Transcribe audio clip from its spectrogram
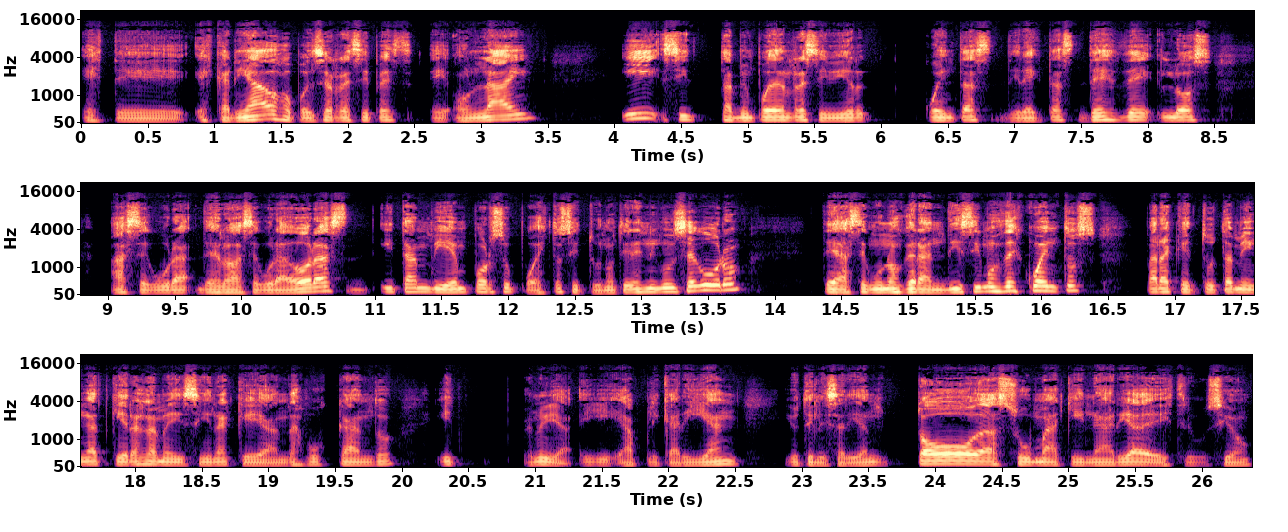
este, escaneados o pueden ser recipes eh, online. Y si también pueden recibir cuentas directas desde los asegura, desde las aseguradoras. Y también, por supuesto, si tú no tienes ningún seguro, te hacen unos grandísimos descuentos para que tú también adquieras la medicina que andas buscando y, bueno, y aplicarían y utilizarían toda su maquinaria de distribución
